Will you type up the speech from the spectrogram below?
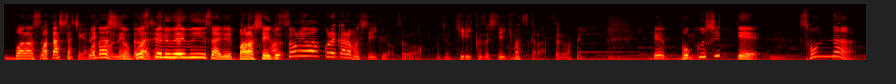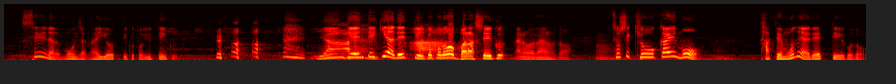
バラす。私たちがね私のゴスペルウェーブインサイドでバラしていく。まあそれはこれからもしていくよ。それは。もちろん切り崩していきますからそれはね、で牧師ってうん。そんな聖なるもんじゃないよっていうことを言っていく。い人やー。間的やでっていうところをばらしていく。なるほどなるほど、うん。そして教会もうん。建物やでっていうこと。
